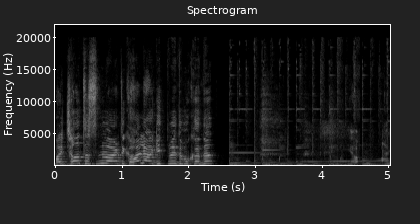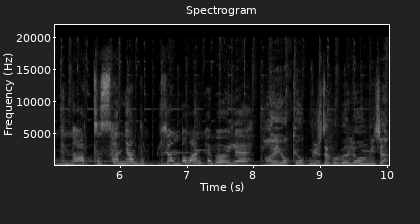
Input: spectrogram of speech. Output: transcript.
Ay çantasını verdik hala gitmedi bu kadın. Ya anne ne yaptın sen ya? Bu lambalar ne böyle? Ay yok yok Müjde bu böyle olmayacak.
